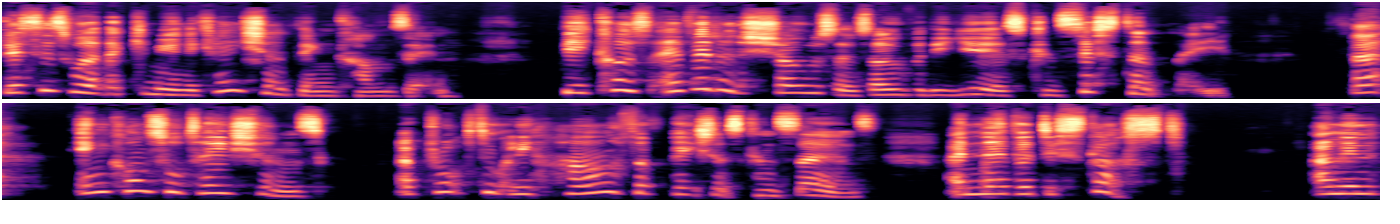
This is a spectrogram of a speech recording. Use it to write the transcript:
this is where the communication thing comes in because evidence shows us over the years consistently that in consultations, approximately half of patients' concerns are never discussed. And in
